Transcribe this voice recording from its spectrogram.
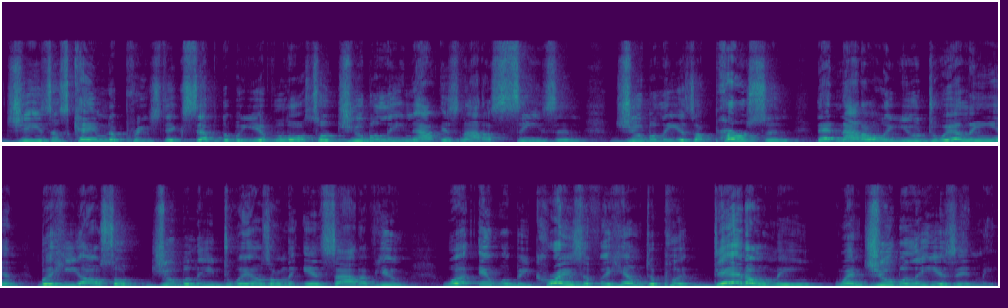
Jesus came to preach the acceptable year of the Lord. So Jubilee now is not a season. Jubilee is a person that not only you dwell in, but he also Jubilee dwells on the inside of you. Well, it would be crazy for him to put debt on me when Jubilee is in me.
